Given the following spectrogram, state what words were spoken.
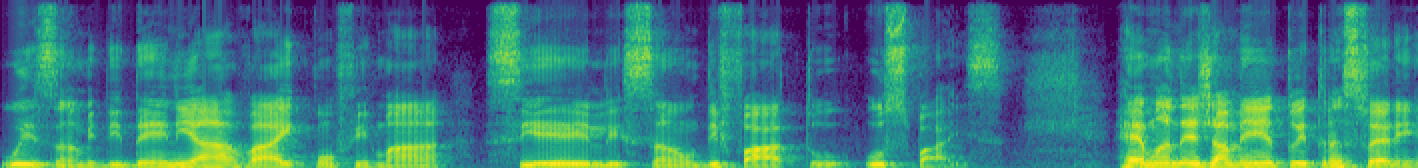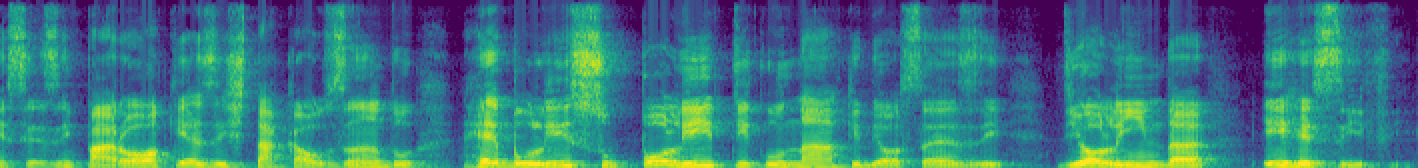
O exame de DNA vai confirmar se eles são de fato os pais. Remanejamento e transferências em paróquias está causando rebuliço político na Arquidiocese de Olinda e Recife.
